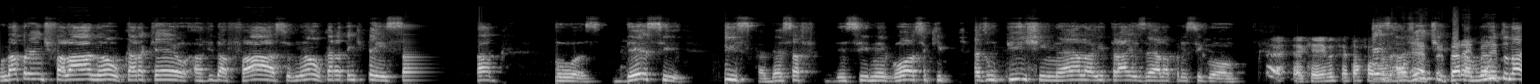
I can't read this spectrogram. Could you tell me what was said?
Não dá pra gente falar, ah, não, o cara quer a vida fácil, não, o cara tem que pensar pessoas desse isca, dessa, desse negócio que faz um pitching nela e traz ela para esse golpe. É, que aí você tá falando. A gente é, peraí, tá peraí, muito na.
